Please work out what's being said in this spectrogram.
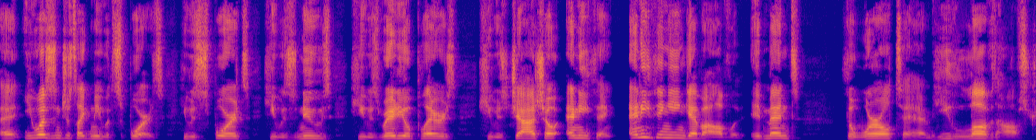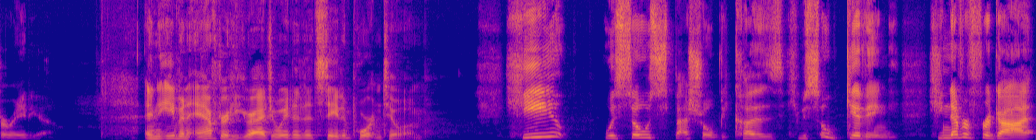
And he wasn't just like me with sports. He was sports. He was news. He was radio players. He was jazz show. Anything, anything he can get involved with. It meant the world to him. He loved Hofstra Radio. And even after he graduated, it stayed important to him. He was so special because he was so giving. He never forgot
